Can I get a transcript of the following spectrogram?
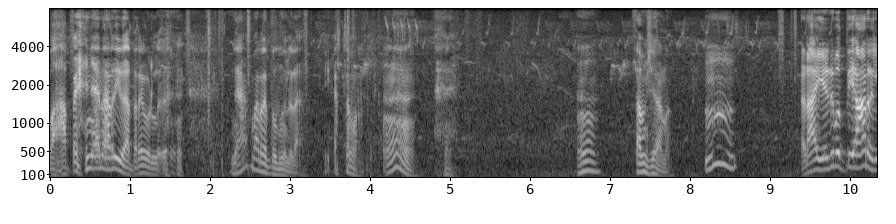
ബാപ്പയെ ഞാൻ അറിയൂ അത്രേ ഉള്ളു. ഞാൻ പറയത്തൊന്നുമില്ലടാ. കസ്റ്റമർ സംശയമാണ്? എടാ എഴുപത്തി ആറിൽ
